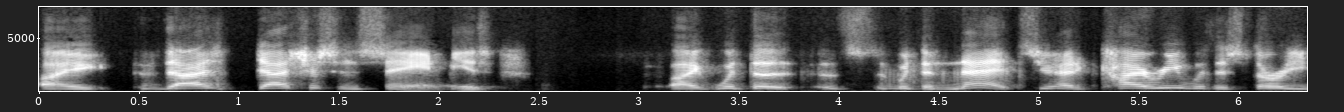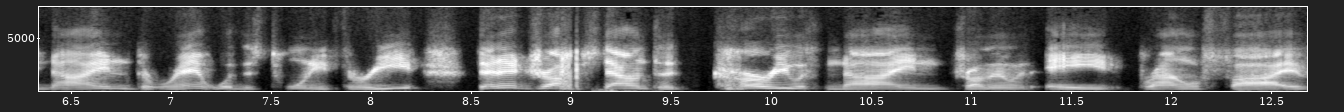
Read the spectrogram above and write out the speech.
Like that that's just insane. Because like with the with the Nets, you had Kyrie with his 39, Durant with his 23. Then it drops down to Curry with nine, Drummond with eight, Brown with five.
